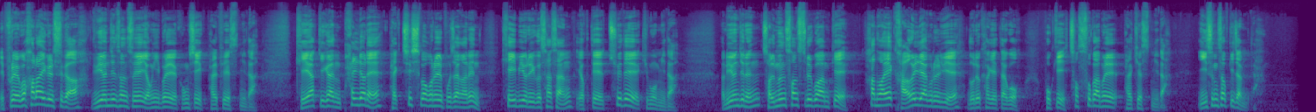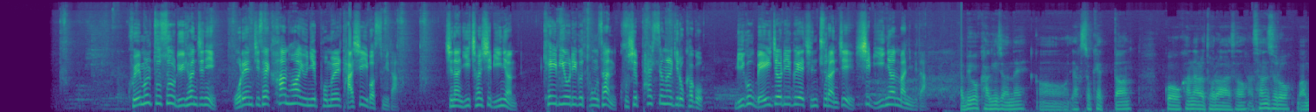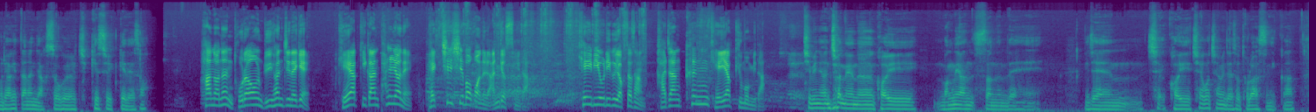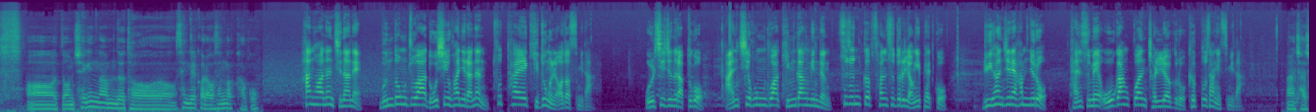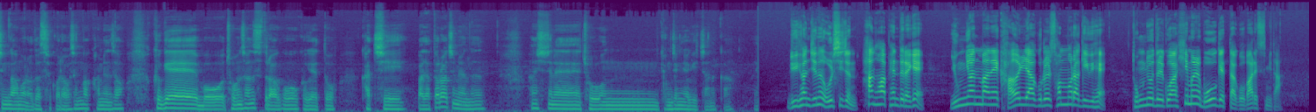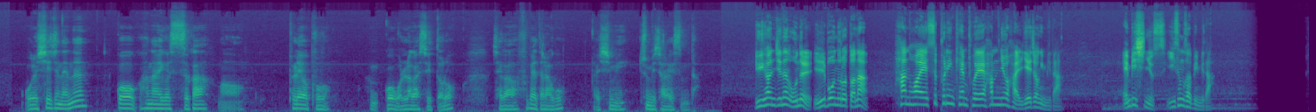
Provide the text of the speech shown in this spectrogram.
이 프로야구 하나이글스가 류현진 선수의 영입을 공식 발표했습니다. 계약 기간 8년에 170억 원을 보장하는 KBO 리그 사상 역대 최대 규모입니다. 류현진은 젊은 선수들과 함께 한화의 가을 야구를 위해 노력하겠다고 복귀 첫 소감을 밝혔습니다. 이승섭 기자입니다. 괴물 투수 류현진이 오렌지색 한화 유니폼을 다시 입었습니다. 지난 2012년 KBO 리그 통산 98승을 기록하고 미국 메이저리그에 진출한 지 12년 만입니다. 미국 가기 전에 어, 약속했던 꼭 하나로 돌아와서 선수로 마무리하겠다는 약속을 지킬 수 있게 돼서 한화는 돌아온 류현진에게 계약 기간 8년에 170억 원을 안겼습니다. KBO 리그 역사상 가장 큰 계약 규모입니다. 12년 전에는 거의 막내였었는데 이젠 최- 거의 최고참이 돼서 돌아왔으니까 어, 좀 책임감도 더 생길 거라고 생각하고 한화는 지난해 문동주와 노시환이라는 투타의 기둥을 얻었습니다. 올 시즌을 앞두고 안치홍과 김강민 등 수준급 선수들을 영입했고 류현진의 합류로 단숨에 5강권 전력으로 급부상했습니다. 많은 자신감을 얻었을 거라고 생각하면서 그게 뭐 좋은 선수들하고 그게 또 같이 맞아 떨어지면은 한 시즌에 좋은 경쟁력이 있지 않을까. 류현진은 올 시즌 한화 팬들에게 6년 만에 가을 야구를 선물하기 위해 동료들과 힘을 모으겠다고 말했습니다. 올 시즌에는 꼭 하나 이글스가 어, 플레이오프 꼭 올라갈 수 있도록 제가 후배들하고 열심히 준비 잘하겠습니다. 류현진은 오늘 일본으로 떠나 한화의 스프링 캠프에 합류할 예정입니다. MBC 뉴스 이승섭입니다.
